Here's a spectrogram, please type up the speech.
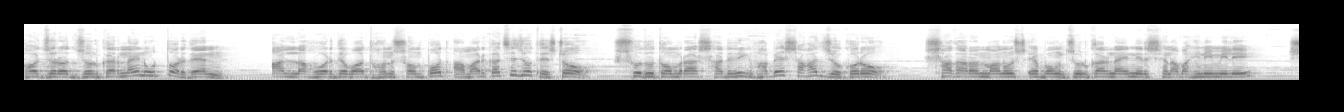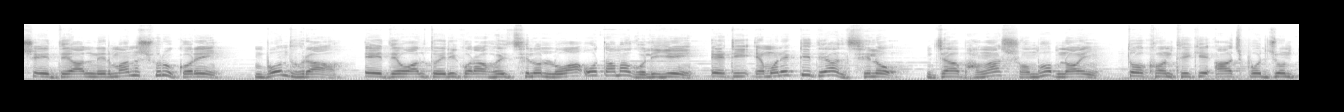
হজরত জুলকার নাইন উত্তর দেন, আল্লাহর দেওয়া ধন সম্পদ আমার কাছে যথেষ্ট। শুধু তোমরা শারীরিকভাবে সাহায্য করো। সাধারণ মানুষ এবং জুলকার নাইনের সেনাবাহিনী মিলে সেই দেয়াল নির্মাণ শুরু করে। বন্ধুরা এই দেওয়াল তৈরি করা হয়েছিল লোয়া ও তামা গলিয়ে এটি এমন একটি দেয়াল ছিল, যা ভাঙা সম্ভব নয়। তখন থেকে আজ পর্যন্ত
